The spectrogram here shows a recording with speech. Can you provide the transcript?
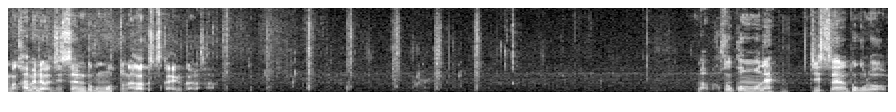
まあカメラは実際のとこもっと長く使えるからさまあパソコンもね実際のところ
